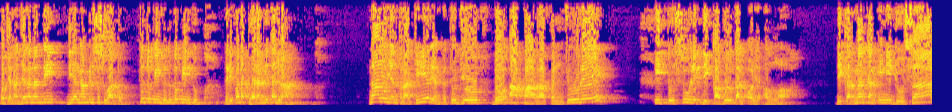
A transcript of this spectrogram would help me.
Wah jangan-jangan nanti dia ngambil sesuatu. Tutup pintu, tutup pintu. Daripada barang kita hilang. Lalu yang terakhir, yang ketujuh, doa para pencuri itu sulit dikabulkan oleh Allah. Dikarenakan ini dosa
